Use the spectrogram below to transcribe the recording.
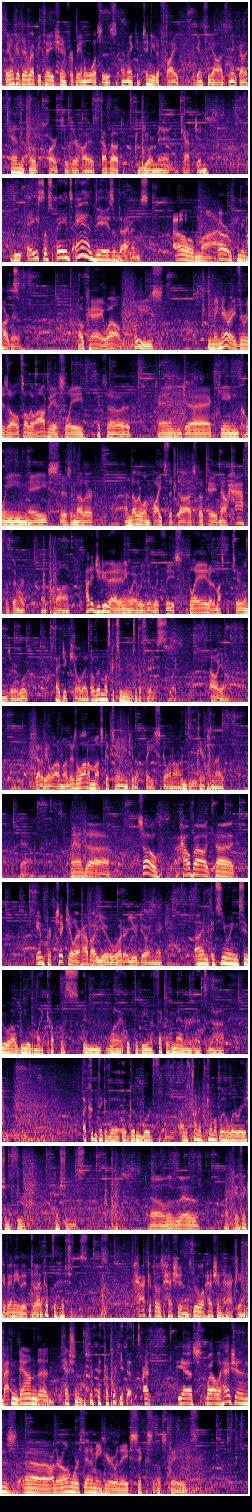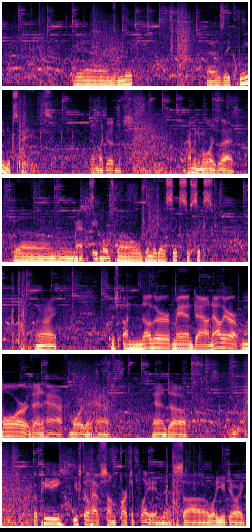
They don't get their reputation for being wusses, and they continue to fight against the odds. And they've got a 10 of hearts as their highest. How about your men, Captain? The ace of spades and the ace of diamonds. Oh, my. Or, I mean, hearts. Okay, well, please. You may narrate the results, although obviously it's a 10, Jack, King, Queen, Ace. There's another. Another one bites the dust. Okay, now half of them are, are gone. How did you do that anyway? Was it with the blade or the musketoons or what? How did you kill that? Oh, they're musketooning to the face. Like, Oh yeah, it's got to be a lot of mu- There's a lot of musketooning to the face going on Indeed. here tonight. Yeah, and uh, so how about uh, in particular? How about you? What are you doing, Nick? I'm continuing to uh, wield my cutlass in what I hope will be an effective manner at. Uh, I couldn't think of a, a good word. f- I was trying to come up with an alliteration for Hessians. Oh, those, uh, I can't think of any that uh, Hack up the Hessians. hack at those Hessians. Do a little Hessian hacking. Batten down the Hessians. yes. At- yes, well, the Hessians uh, are their own worst enemy here with a six of spades. And Nick has a queen of spades. Oh my goodness. How many more is that? Um, Math people. 12, and they got a 6, so 6. All right. There's another man down. Now they're more than half. More than half. And, uh, but Petey, you still have some part to play in this. Uh, what are you doing?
